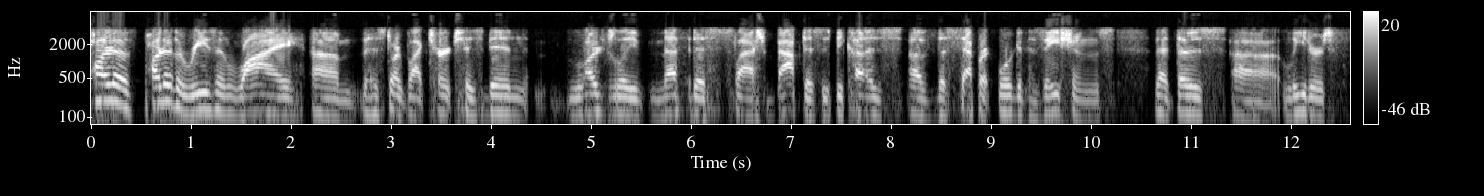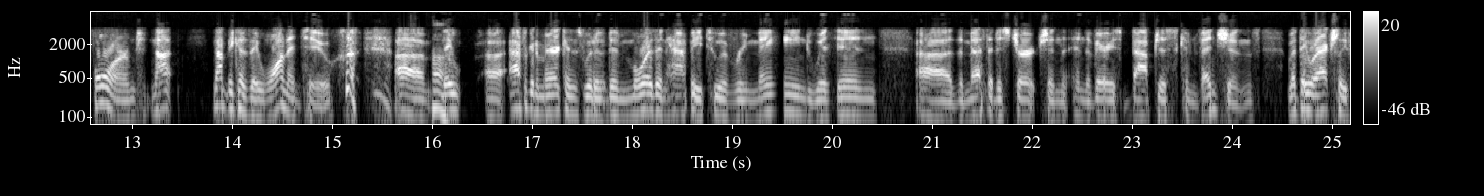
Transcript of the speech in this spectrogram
part of part of the reason why um, the historic Black Church has been largely Methodist slash Baptist is because of the separate organizations that those uh, leaders formed. Not not because they wanted to. um, They uh, African Americans would have been more than happy to have remained within uh, the Methodist Church and, and the various Baptist conventions, but they were actually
